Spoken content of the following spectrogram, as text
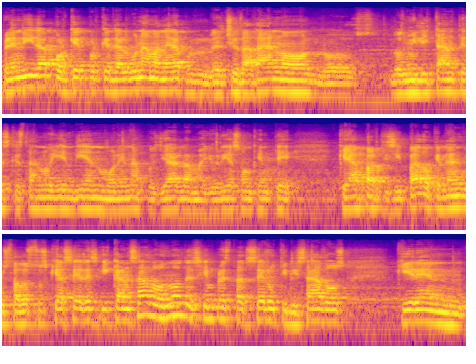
Prendida, ¿por qué? Porque de alguna manera pues, el ciudadano, los, los militantes que están hoy en día en Morena, pues ya la mayoría son gente que ha participado, que le han gustado estos quehaceres y cansados, ¿no? De siempre estar, ser utilizados, quieren...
